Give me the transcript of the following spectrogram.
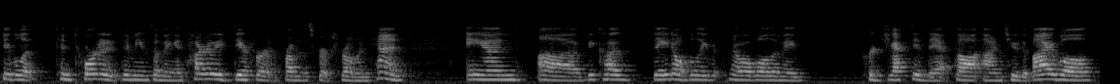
People have contorted it to mean something entirely different from the scriptural intent. And uh, because they don't believe it's knowable, then they've projected that thought onto the Bible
